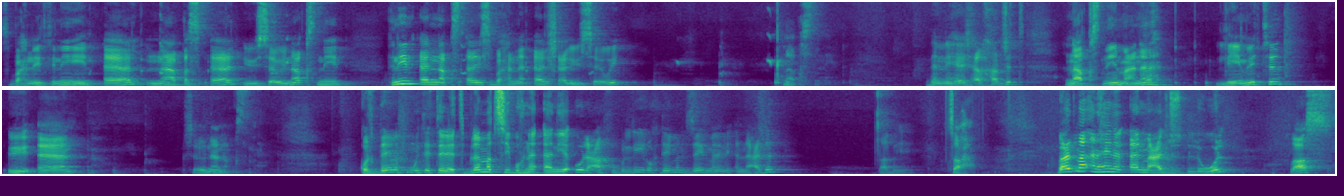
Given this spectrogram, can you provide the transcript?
صبحنا اثنين آل ناقص آل يساوي ناقص اثنين. اثنين آل ناقص آل يصبح لنا آل شحال يساوي ناقص اثنين. إذا النهاية شحال خرجت؟ ناقص اثنين معناه limite يو ان يساوي لنا ناقص اثنين. قلت دائما في المتتاليات بلا ما تصيبوا هنا ان يؤول عرفوا باللي يروح دائما زايد ما لا نهاية طبيعي. صح. بعد ما أنهينا الآن مع الجزء الأول خلاص؟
